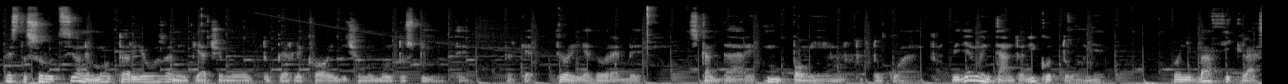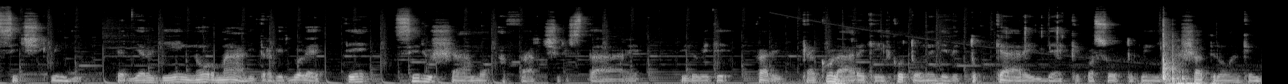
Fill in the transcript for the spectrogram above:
questa soluzione molto ariosa mi piace molto per le coil diciamo molto spinte perché in teoria dovrebbe scaldare un po' meno tutto quanto vediamo intanto di cotone con i baffi classici quindi per gli RDA normali, tra virgolette, se riusciamo a farci restare. Vi dovete fare calcolare che il cotone deve toccare il deck qua sotto, quindi lasciatelo anche un,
